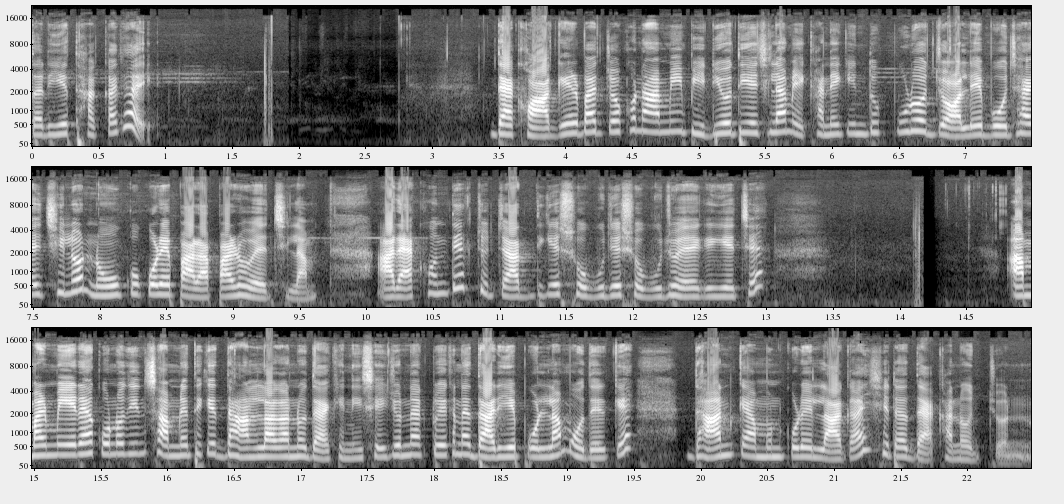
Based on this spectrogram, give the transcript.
দাঁড়িয়ে থাকা যায়? দেখো, আগের বার যখন আমি ভিডিও দিয়েছিলাম, এখানে কিন্তু পুরো জলে বোঝাই ছিল, নৌকো করে পারাপার হয়েছিলাম। আর এখন দেখছ, চারদিকে সবুজে সবুজ হয়ে গিয়েছে। আমার মেয়েরা কোনো দিন সামনে থেকে ধান লাগানো দেখেনি, সেই জন্য একটু এখানে দাঁড়িয়ে পড়লাম ওদেরকে ধান কেমন করে লাগায় সেটা দেখানোর জন্য।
